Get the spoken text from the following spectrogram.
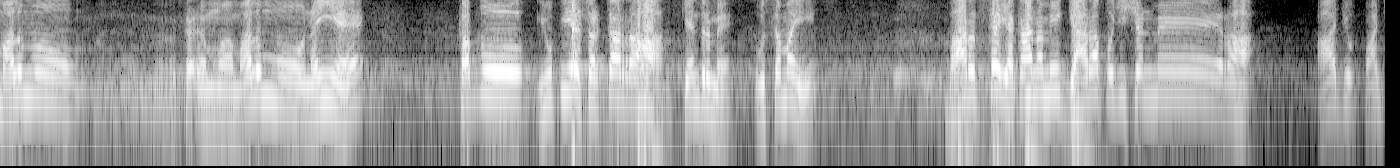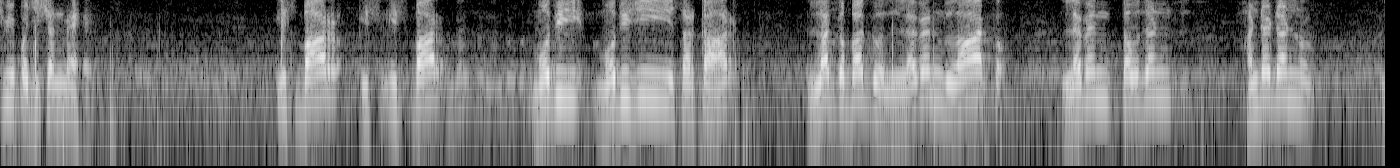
मालूम मालूम नहीं है कब यूपीए सरकार रहा केंद्र में। उस समय भारत का इकोनॉमी 11 पोजीशन में रहा। आज पांचवी पोजीशन में है। इस बार इस इस बार मोदी मोदी जी सरकार लगभग 11 lakh 11,000 hundred and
